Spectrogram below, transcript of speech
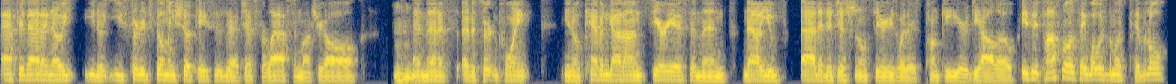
after that, I know you know you started filming showcases at Just for Laughs in Montreal, mm-hmm. and then at a certain point, you know Kevin got on Sirius, and then now you've added additional series, whether it's Punky or Diallo. Is it possible to say what was the most pivotal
